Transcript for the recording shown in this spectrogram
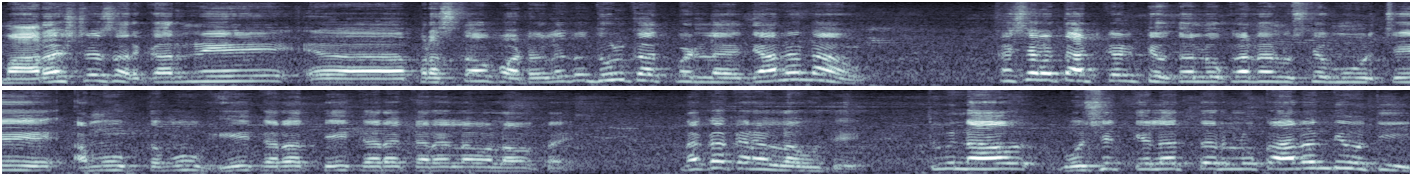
महाराष्ट्र सरकारने प्रस्ताव पाठवला तर धुळकात पडला आहे द्या ना नाव. कशाला ताटकन ठेवता? लोकांना नुसते मोर्चे अमुक तमुक हे करा ते करा करायला लावताय. नका करायला लावू ते तुम्ही नाव घोषित केलं तर लोक आनंदी होतील.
